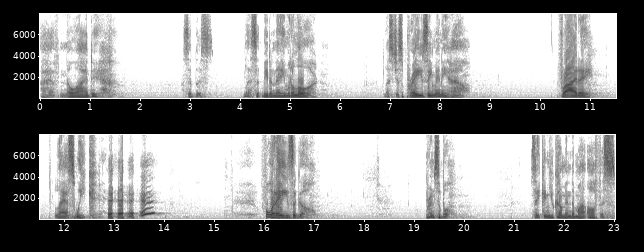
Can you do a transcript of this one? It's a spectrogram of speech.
I have no idea. Said, this, Blessed be the name of the Lord. Let's just praise Him anyhow. Friday last week, four days ago, principal say, Can you come into my office?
